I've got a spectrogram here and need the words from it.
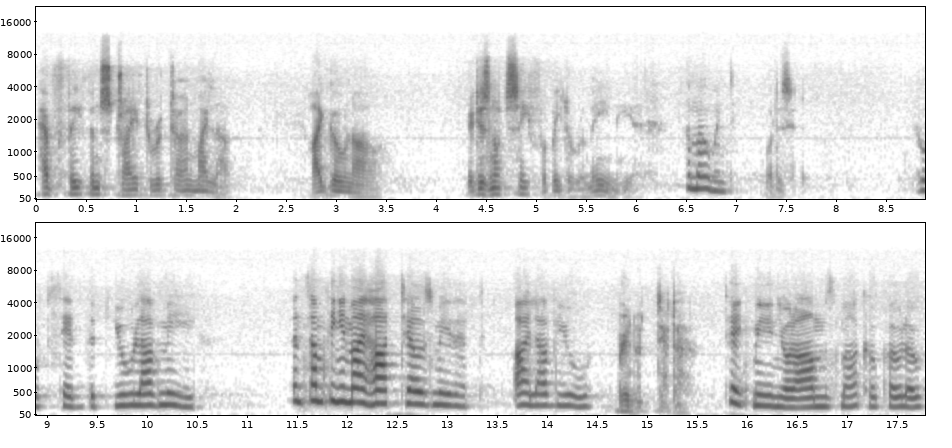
Have faith and strive to return my love. I go now. It is not safe for me to remain here. A moment. What is it? You've said that you love me, and something in my heart tells me that I love you. Benedetta. Take me in your arms, Marco Polo.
